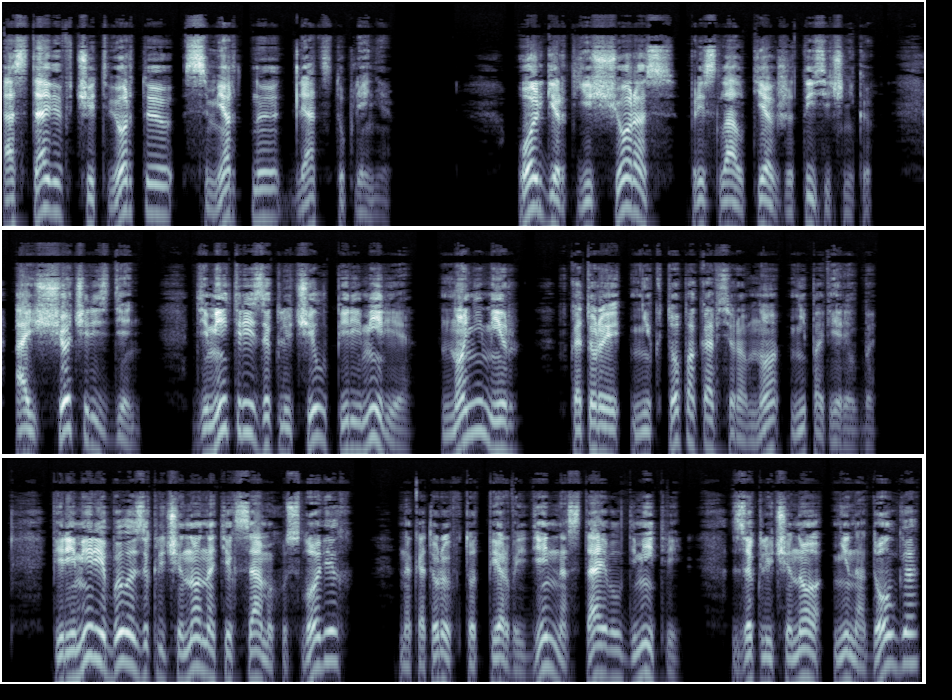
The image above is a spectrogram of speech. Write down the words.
оставив четвертую смертную для отступления. Ольгерд еще раз прислал тех же тысячников, а еще через день Дмитрий заключил перемирие, но не мир, в который никто пока все равно не поверил бы. Перемирие было заключено на тех самых условиях, на которых в тот первый день настаивал Дмитрий, заключено ненадолго,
